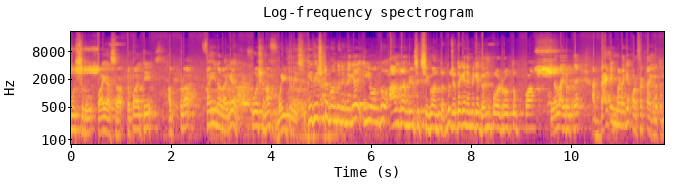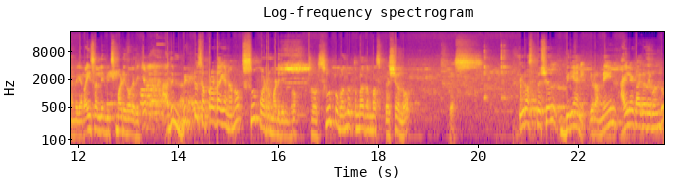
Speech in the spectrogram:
ಮೊಸರು, ಪಾಯಸ, ಚಪಾತಿ, ಹಪ್ಪಳ ಫೈನಲ್ ಆಗಿ ಪೋರ್ಷನ್ ಆಫ್ ವೈಟ್ ರೈಸ್ ಇದಿಷ್ಟು ಬಂದು ನಿಮಗೆ ಈ ಒಂದು ಆಂಧ್ರ ಮೀಲ್ಸಿಗೆ ಸಿಗುವಂಥದ್ದು. ಜೊತೆಗೆ ನಿಮಗೆ ಗನ್ ಪೌಡ್ರು ತುಪ್ಪ ಇದೆಲ್ಲ ಇರುತ್ತೆ. ಅದು ಬ್ಯಾಟಿಂಗ್ ಮಾಡೋಕ್ಕೆ ಪರ್ಫೆಕ್ಟ್ ಆಗಿರುತ್ತೆ ನಿಮಗೆ. ರೈಸಲ್ಲಿ ಮಿಕ್ಸ್ ಮಾಡಿ ಹೋಗೋದಕ್ಕೆ. ಅದನ್ನ ಬಿಟ್ಟು ಸಪ್ರೇಟಾಗಿ ನಾನು ಸೂಪ್ ಆರ್ಡರ್ ಮಾಡಿದ್ದೀನಿ ಬ್ರೋ ಸೊ ಸೂಪ್ ಬಂದು ತುಂಬ ತುಂಬ ಸ್ಪೆಷಲು ಎಸ್ ಇವರ ಸ್ಪೆಷಲ್ ಬಿರಿಯಾನಿ ಇವರ ಮೇನ್ ಹೈಲೈಟ್ ಆಗೋದೇ ಬಂದು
